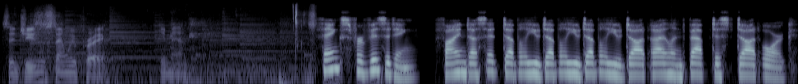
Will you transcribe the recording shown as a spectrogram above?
It's in Jesus' name we pray. Amen. Thanks for visiting. Find us at www.islandbaptist.org.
